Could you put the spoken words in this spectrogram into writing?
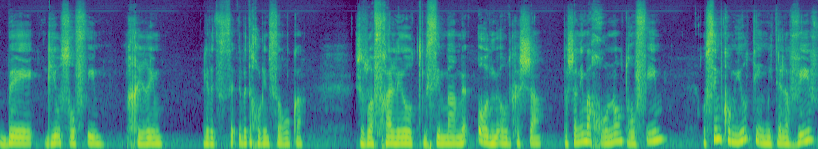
בגיוס רופאים בכירים לבית, לבית החולים סורוקה, שזו הפכה להיות משימה מאוד מאוד קשה. בשנים האחרונות רופאים עושים קומיוטינג מתל אביב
